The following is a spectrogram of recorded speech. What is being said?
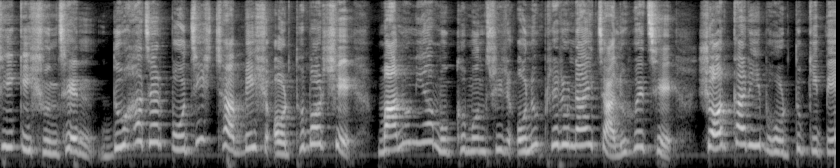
ঠিকই শুনছেন। দু হাজার পঁচিশ ছাব্বিশ অর্থবর্ষে মাননীয় মুখ্যমন্ত্রীর অনুপ্রেরণায় চালু হয়েছে সরকারি ভর্তুকিতে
